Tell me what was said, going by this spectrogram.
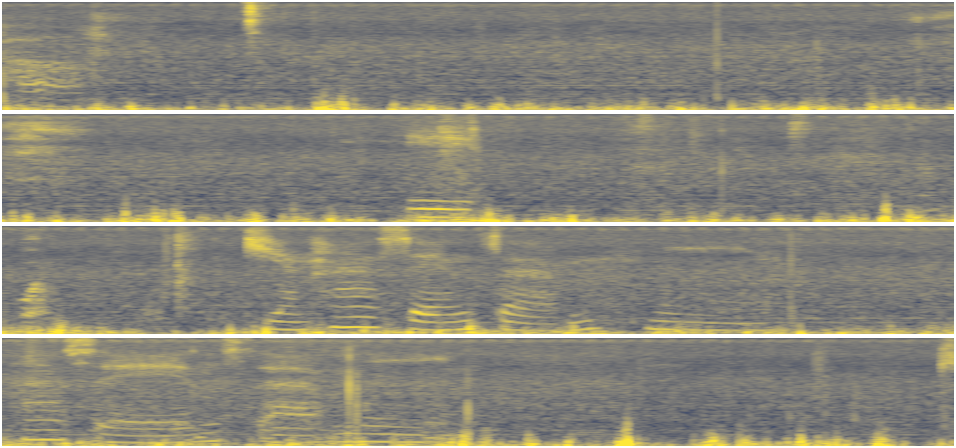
พอ อีก ก่อน เขียนห้าแสนสามหมื่นห้าแสนสามหมื่นโอเค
